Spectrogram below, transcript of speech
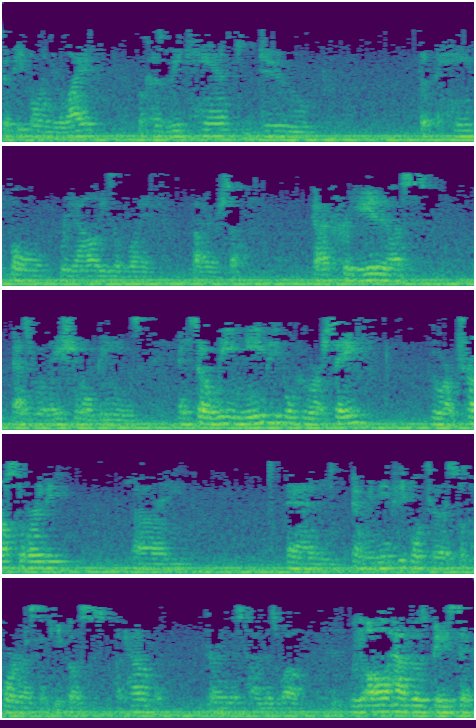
to people in your life, because we can't do the painful realities of life by ourselves. God created us as relational beings. And so we need people who are safe, who are trustworthy, um, and and we need people to support us and keep us accountable during this time as well. We all have those basic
